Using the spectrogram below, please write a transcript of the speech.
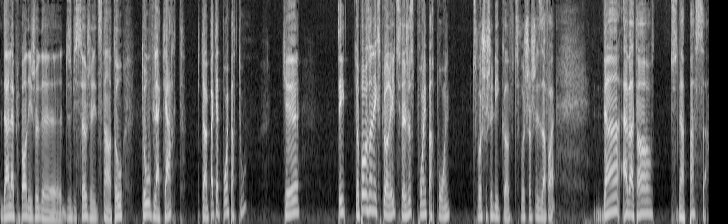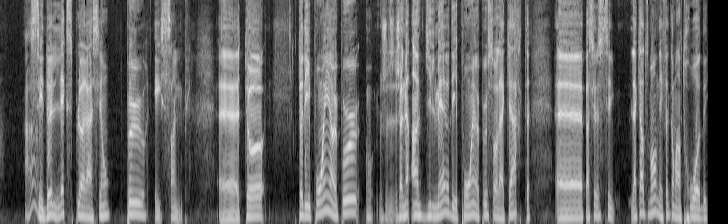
dans la plupart des jeux de- d'Ubisoft, je l'ai dit tantôt, tu ouvres la carte, puis tu as un paquet de points partout que tu n'as pas besoin d'explorer, tu fais juste point par point. Tu vas chercher des coffres, tu vas chercher des affaires. Dans Avatar, tu n'as pas ça. Ah. C'est de l'exploration pure et simple. Euh, t'as as des points un peu, je, le mets entre guillemets, des points un peu sur la carte, euh, parce que la carte du monde est faite comme en 3D.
